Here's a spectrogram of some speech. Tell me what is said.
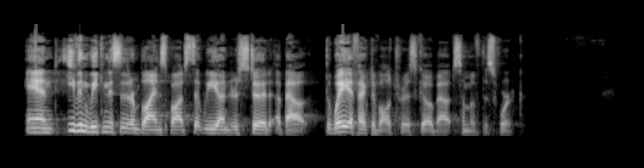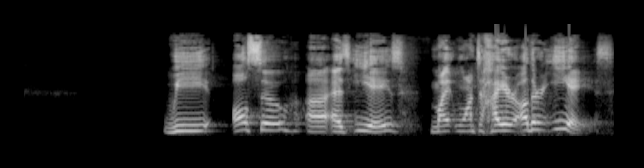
and even weaknesses and blind spots that we understood about the way effective altruists go about some of this work. We also, uh, as EAs, might want to hire other EAs,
